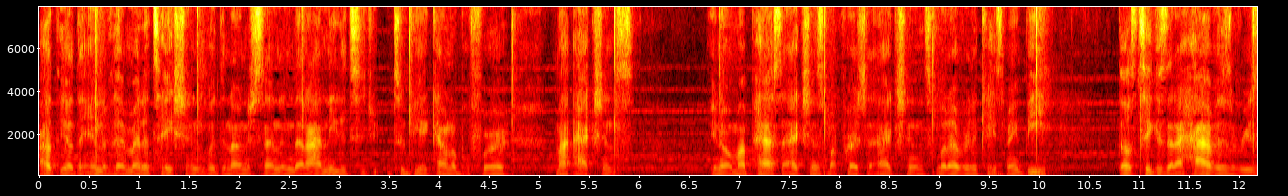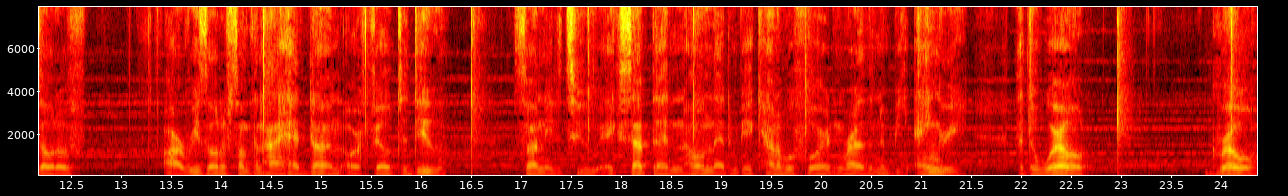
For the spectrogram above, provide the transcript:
out the other end of that meditation with an understanding that I needed to to be accountable for my actions. You know, my past actions, my present actions, whatever the case may be. Those tickets that I have is a result of are a result of something I had done or failed to do. So I needed to accept that and own that and be accountable for it and rather than be angry at the world grow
